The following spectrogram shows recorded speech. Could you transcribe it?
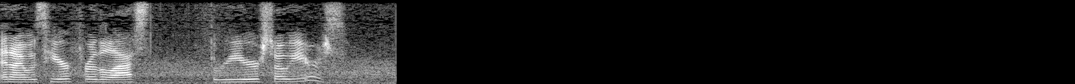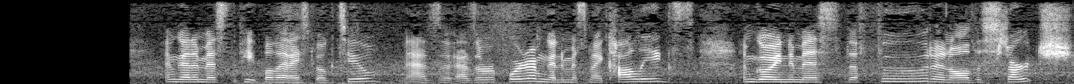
and I was here for the last three or so years. I'm going to miss the people that I spoke to as a, as a reporter. I'm going to miss my colleagues. I'm going to miss the food and all the starch,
